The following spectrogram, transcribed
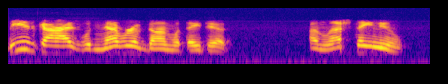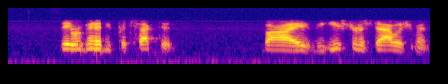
these guys would never have done what they did unless they knew they were going to be protected by the Eastern establishment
